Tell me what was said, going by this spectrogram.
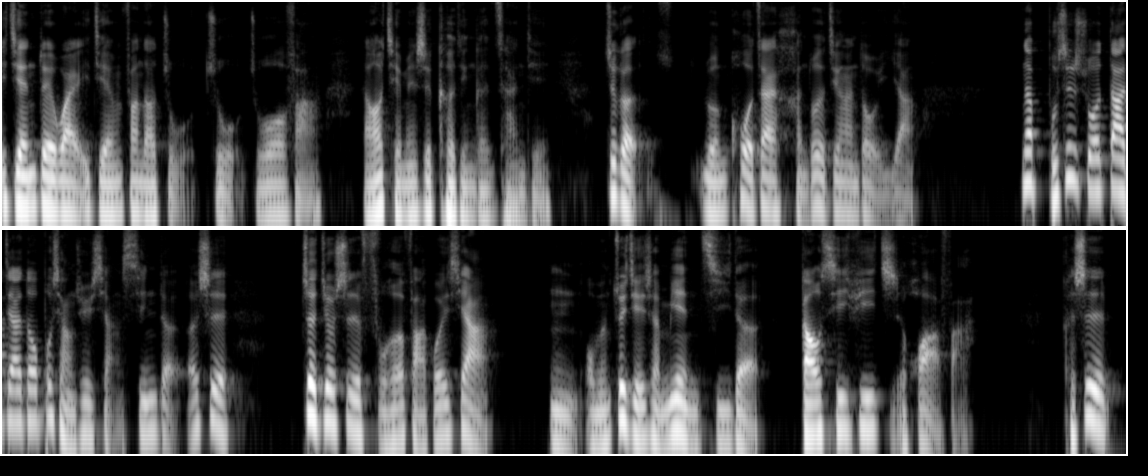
一间对外，一间放到主主主卧房，然后前面是客厅跟餐厅。这个轮廓在很多的建案都一样。那不是说大家都不想去想新的，而是这就是符合法规下，嗯，我们最节省面积的高 CP 值画法。可是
